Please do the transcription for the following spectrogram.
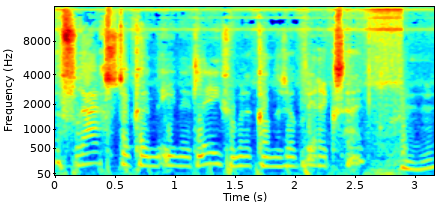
vraagstukken in het leven, maar dat kan dus ook werk zijn. -hmm.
